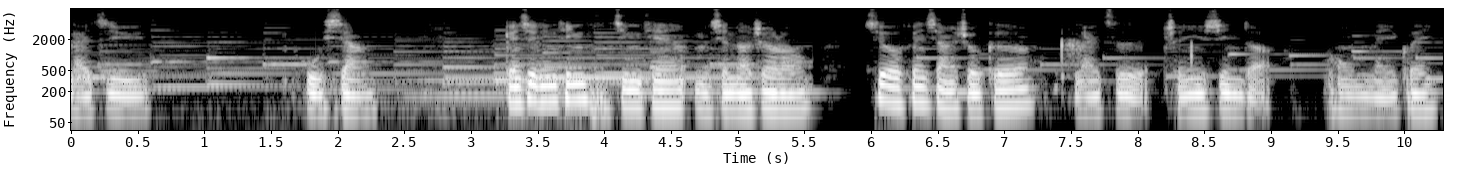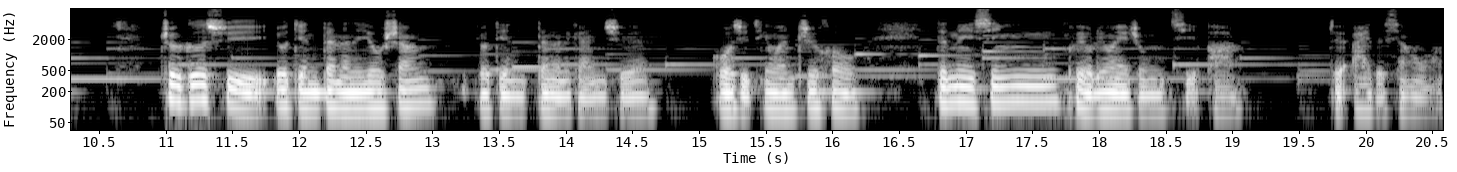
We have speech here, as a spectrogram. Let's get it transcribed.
来自于互相。感谢聆听，今天我们先到这喽。最后分享一首歌，来自陈奕迅的《红玫瑰》。这歌曲有点淡淡的忧伤，有点淡淡的感觉。或许听完之后，的内心会有另外一种启发，对爱的向往，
